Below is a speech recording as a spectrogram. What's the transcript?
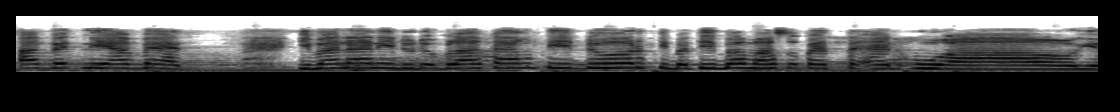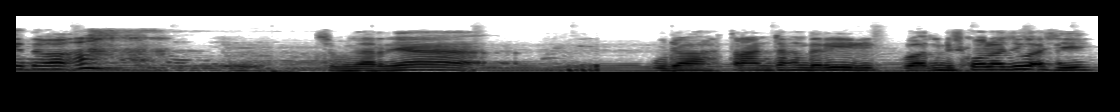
Abed nih Abed. Gimana nih duduk belakang tidur tiba-tiba masuk PTN wow gitu. Sebenarnya udah terancang dari waktu di sekolah juga sih.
